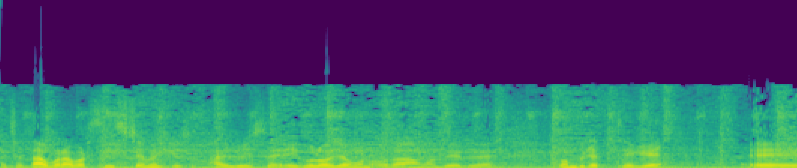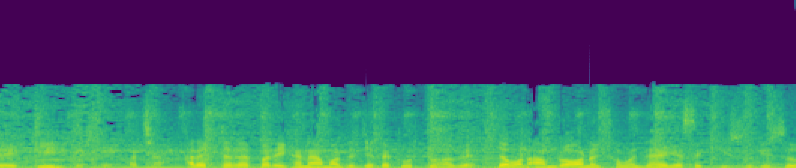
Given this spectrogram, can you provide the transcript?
আচ্ছা তারপর আবার সিস্টেমের কিছু ফাইল রয়েছে এগুলো যেমন ওরা আমাদের কম্পিউটার থেকে ক্লিন করছে। আচ্ছা আরেকটা ব্যাপার এখানে আমাদের যেটা করতে হবে, যেমন আমরা অনেক সময় দেখা গেছে কিছু কিছু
